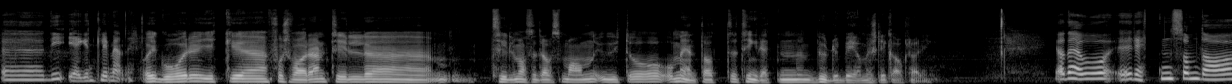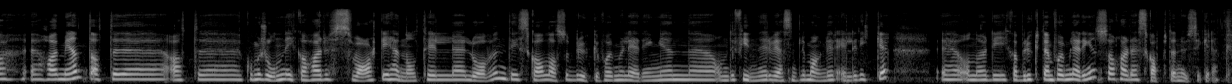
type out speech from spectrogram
de egentlig mener. Og I går gikk forsvareren til, til massedrapsmannen ut og, og mente at tingretten burde be om en slik avklaring. Ja, Det er jo retten som da eh, har ment at, eh, at, eh, kommisjonen ikke har svart i henhold til loven. De skal altså bruke formuleringen om de finner vesentlige mangler eller ikke. Og når de ikke har brukt den formuleringen, så har det skapt en usikkerhet.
